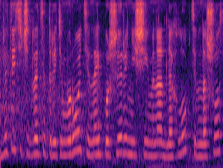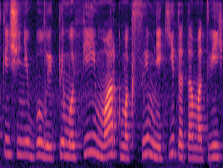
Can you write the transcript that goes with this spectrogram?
У 2023 році найпоширеніші імена для хлопців на Шосткінщині були Тимофій, Марк, Максим, Нікіта та Матвій.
